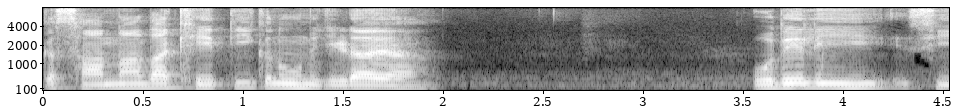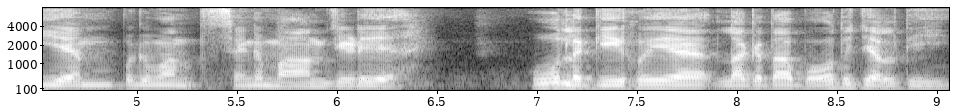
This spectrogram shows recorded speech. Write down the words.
ਕਿਸਾਨਾਂ ਦਾ ਖੇਤੀ ਕਾਨੂੰਨ ਜਿਹੜਾ ਆ, ਉਹਦੇ ਲਈ ਸੀਐਮ ਭਗਵੰਤ ਸਿੰਘ ਮਾਨ ਜਿਹੜੇ ਆ, ਉਹ ਲੱਗੇ ਹੋਏ ਆ, ਲੱਗਦਾ ਬਹੁਤ ਜਲਦੀ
